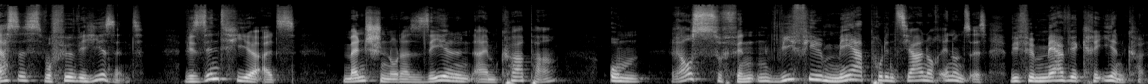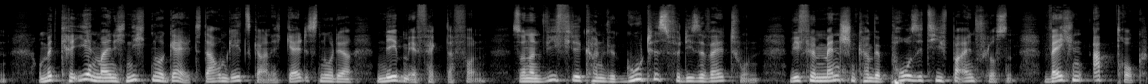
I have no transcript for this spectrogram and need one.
das ist, wofür wir hier sind. Wir sind hier als Menschen oder Seelen in einem Körper, um rauszufinden, wie viel mehr Potenzial noch in uns ist, wie viel mehr wir kreieren können. Und mit kreieren meine ich nicht nur Geld, darum geht es gar nicht. Geld ist nur der Nebeneffekt davon, sondern wie viel können wir Gutes für diese Welt tun? Wie viele Menschen können wir positiv beeinflussen? Welchen Abdruck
